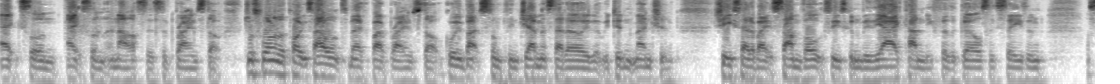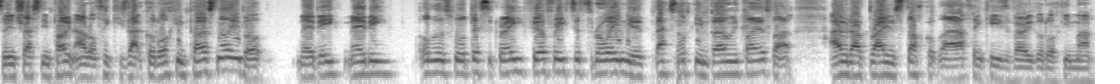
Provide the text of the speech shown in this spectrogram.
excellent, excellent analysis of Brian Stock. Just one of the points I want to make about Brian Stock, going back to something Gemma said earlier that we didn't mention. She said about Sam Vokes, he's going to be the eye candy for the girls this season. That's an interesting point. I don't think he's that good looking personally, but maybe, maybe others will disagree. Feel free to throw in your best looking Burnley players, but I would have Brian Stock up there. I think he's a very good looking man.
